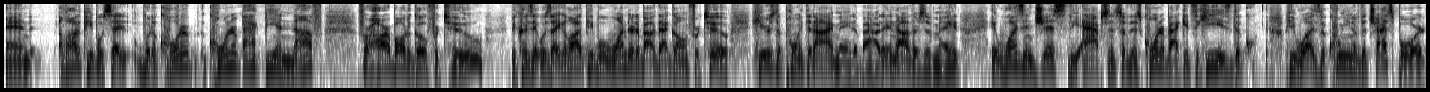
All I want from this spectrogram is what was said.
And a lot of people said, would a quarter cornerback be enough for Harbaugh to go for two? Because it was like a lot of people wondered about that going for two. Here's the point that I made about it, and others have made. It wasn't just the absence of this cornerback. It's he is the he was the queen of the chessboard,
